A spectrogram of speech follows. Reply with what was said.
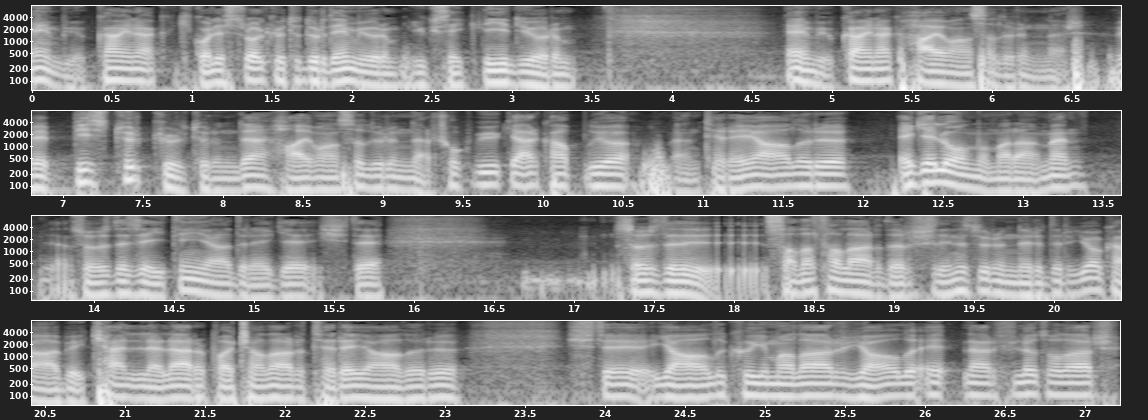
en büyük kaynak ki kolesterol kötüdür demiyorum, yüksekliği diyorum. En büyük kaynak hayvansal ürünler. Ve biz Türk kültüründe hayvansal ürünler çok büyük yer kaplıyor. Ben tereyağları, Egeli olmama rağmen yani sözde zeytinyağıdır Ege işte sözde salatalardır, deniz ürünleridir. Yok abi kelleler, paçalar, tereyağları, işte yağlı kıymalar, yağlı etler, filatolar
